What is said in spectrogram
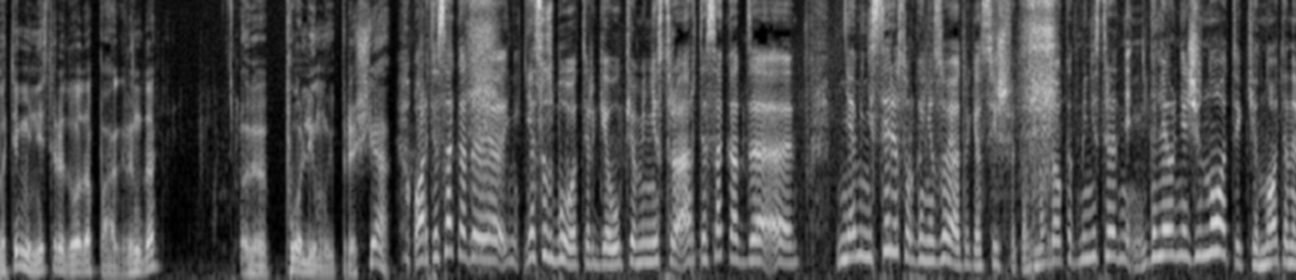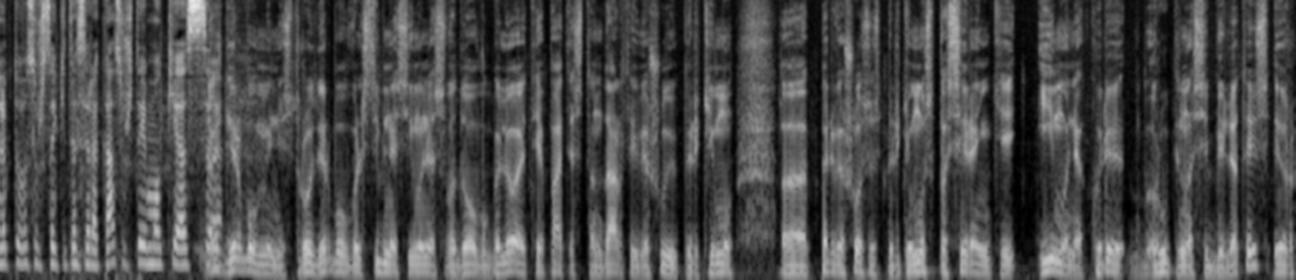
pati ministrė duoda pagrindą puolimui prieš ją. O ar tiesa, kad, e, nes jūs buvote irgi ūkio ministru, ar tiesa, kad e, ne ministerijos organizuoja tokias išvykas? Maždaug, kad ministrė galėjo nežinoti, kieno ten lėktuvas užsakytas yra, kas už tai mokės. Aš dirbau ministru, dirbau valstybinės įmonės vadovu, galioja tie patys standartai viešųjų pirkimų. Per viešuosius pirkimus pasirenki įmonę, kuri rūpinasi bilietais ir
